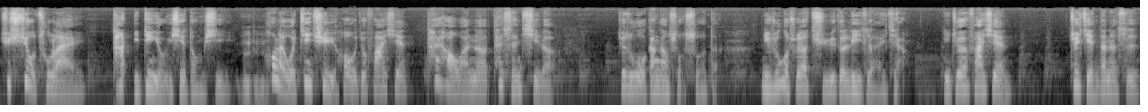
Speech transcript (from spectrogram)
去嗅出来，它一定有一些东西。嗯嗯，后来我进去以后，我就发现太好玩了，太神奇了。就如我刚刚所说的，你如果说要举一个例子来讲，你就会发现最简单的是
